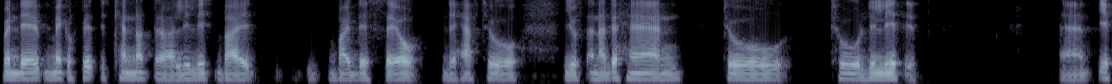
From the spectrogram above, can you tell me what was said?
When they make a fit, it cannot uh, release by by themselves. They have to use another hand to to release it. And if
